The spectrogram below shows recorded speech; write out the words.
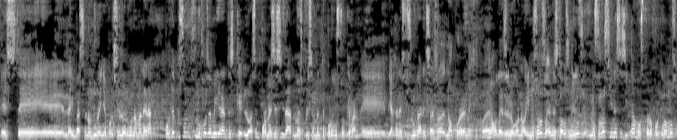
este, la invasión hondureña, por decirlo de alguna manera, porque pues, son flujos de migrantes que lo hacen por necesidad, no es precisamente por gusto que van, eh, viajan a estos lugares. Eso no ocurre en México, ¿eh? No, desde luego no. Y nosotros en Estados Unidos, nosotros sí necesitamos, pero porque vamos,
